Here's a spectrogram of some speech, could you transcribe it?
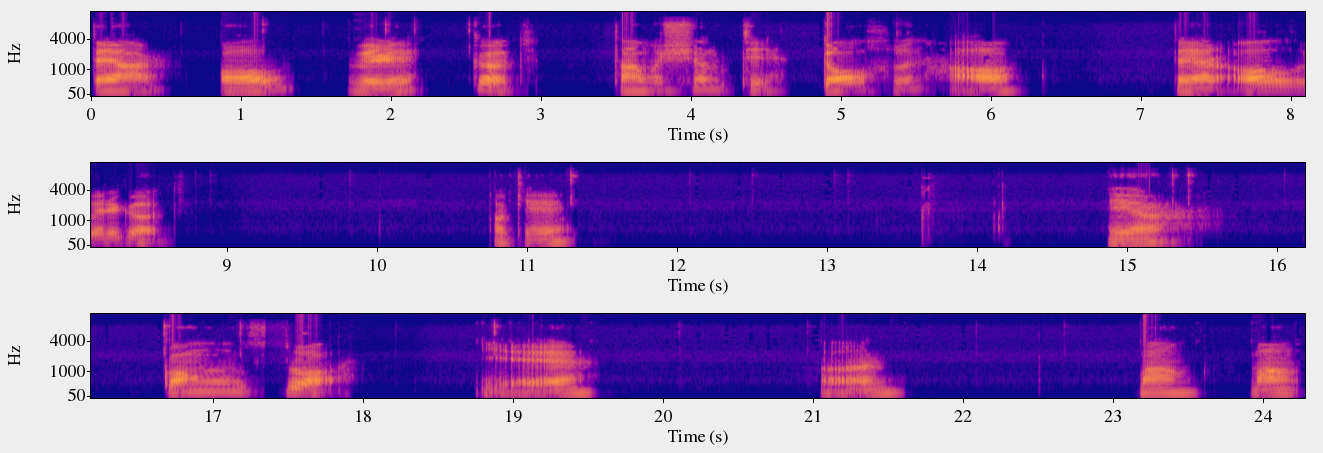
They are all very good. 他们身体都很好。 They are all very good. Okay. Here 工作也很忙忙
